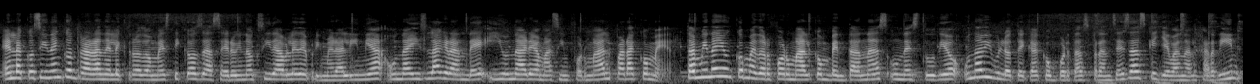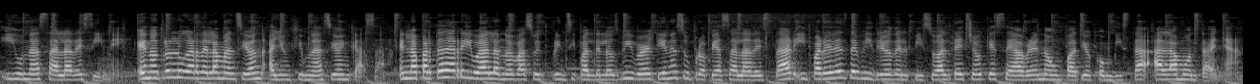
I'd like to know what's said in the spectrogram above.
En la cocina encontrarán electrodomésticos de acero inoxidable de primera línea, una isla grande y un área más informal para comer. También hay un comedor formal con ventanas, un estudio, una biblioteca con puertas francesas que llevan al jardín y una sala de cine. En otro lugar de la mansión hay un gimnasio en casa. En la parte de arriba, la nueva suite principal de los Beaver tiene su propia sala de estar y paredes de vidrio del piso al techo que se abren a un patio con vista a la montaña.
